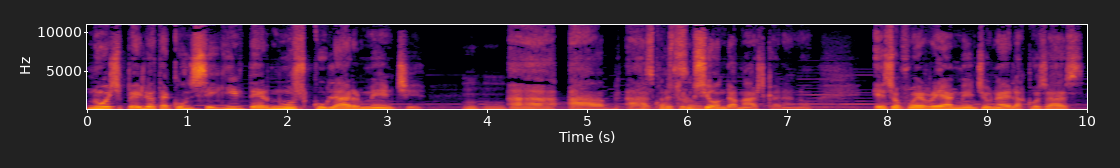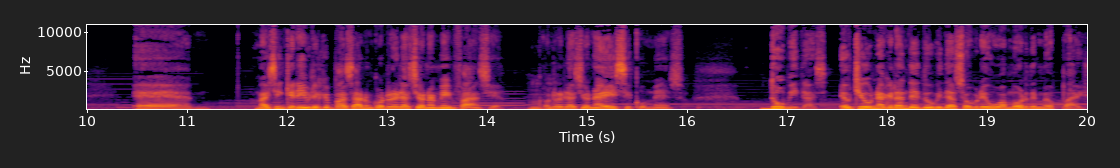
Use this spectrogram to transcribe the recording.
no espelho até conseguir ter muscularmente uhum. a, a, a, a máscara. Não? Isso foi realmente uma das coisas... Eh, más increíbles que pasaron con relación a mi infancia, con relación a ese comienzo. Dúvidas. Yo tenía una grande dúvida sobre el amor de mis pais.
